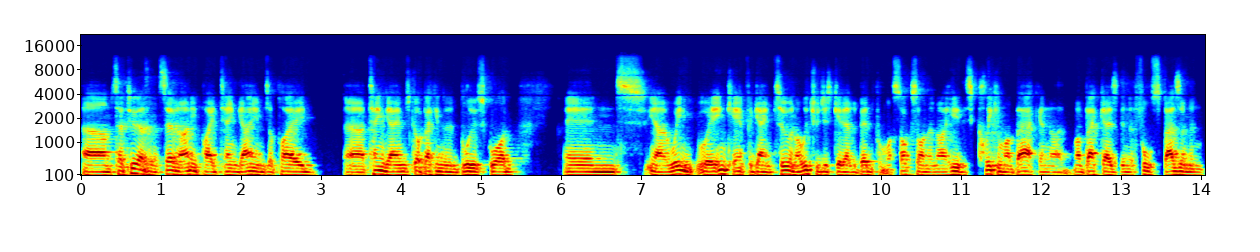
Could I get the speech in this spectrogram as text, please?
Um, so 2007, I only played 10 games. I played uh, 10 games, got back into the blue squad. And, you know, we were in camp for game two, and I literally just get out of bed and put my socks on, and I hear this click in my back, and I, my back goes into full spasm. And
